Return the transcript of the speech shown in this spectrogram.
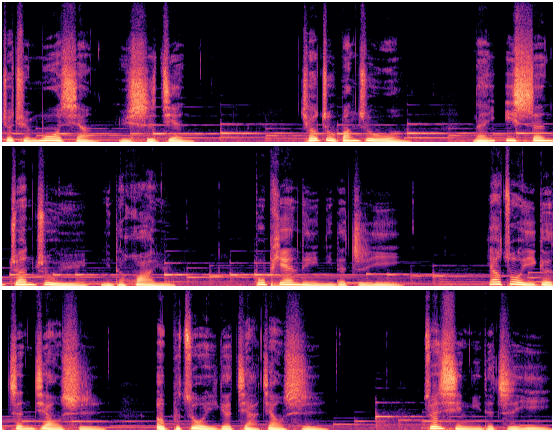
就去默想与实践。求主帮助我，能一生专注于你的话语，不偏离你的旨意，要做一个真教师，而不做一个假教师，遵行你的旨意，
